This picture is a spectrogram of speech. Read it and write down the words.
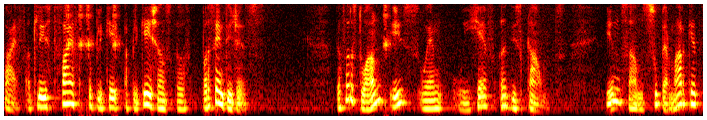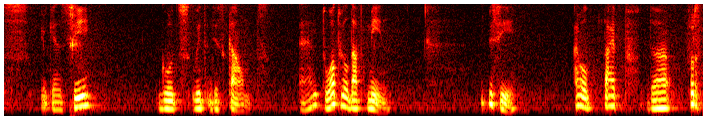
five, at least five applica applications of percentages. The first one is when we have a discount. In some supermarkets you can see goods with discount. And what will that mean? Let me see. I will type the first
